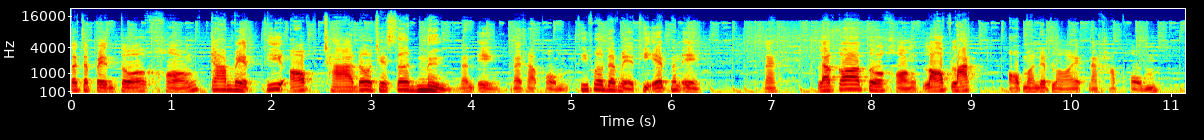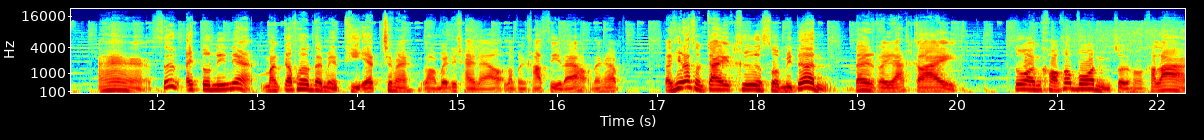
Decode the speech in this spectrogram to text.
ก็จะเป็นตัวของ g a m e t ที่ Off Shadow Chaser 1นั่นเองนะครับผมที่เพิ่ม damage TS นั่นเองนะแล้วก็ตัวของ l o f Luck Off มาเรียบร้อยนะครับผมอ่าซึ่งไอตัวนี้เนี่ยมันก็เพิ่ม damage TS ใช่ไหมเราไม่ได้ใช้แล้วเราเป็นคลาส4แล้วนะครับ แต่ที่น่าสนใจคือส่วน middle ได้ระยะไกล ส่วนของข้างบนส่วนของข้างล่าง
